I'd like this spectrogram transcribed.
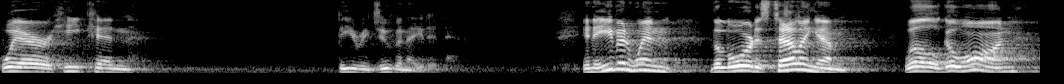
where he can be rejuvenated. And even when the Lord is telling him, well, go on,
